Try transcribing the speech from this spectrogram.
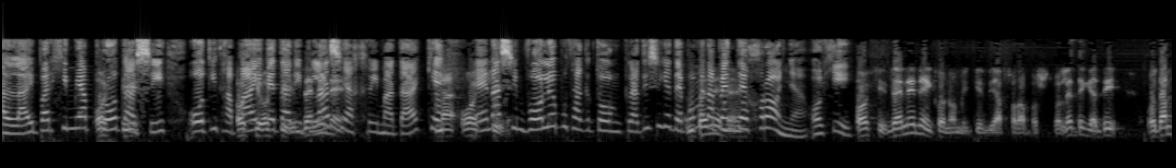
Αλλά υπάρχει μια πρόταση ότι θα πάει με τα διπλάσια χρήματα και ένα συμβόλαιο που θα τον κρατήσει για τα επόμενα πέντε χρόνια. Όχι; Όχι, δεν είναι οικονομική διαφορά όπως το λέτε γιατί όταν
